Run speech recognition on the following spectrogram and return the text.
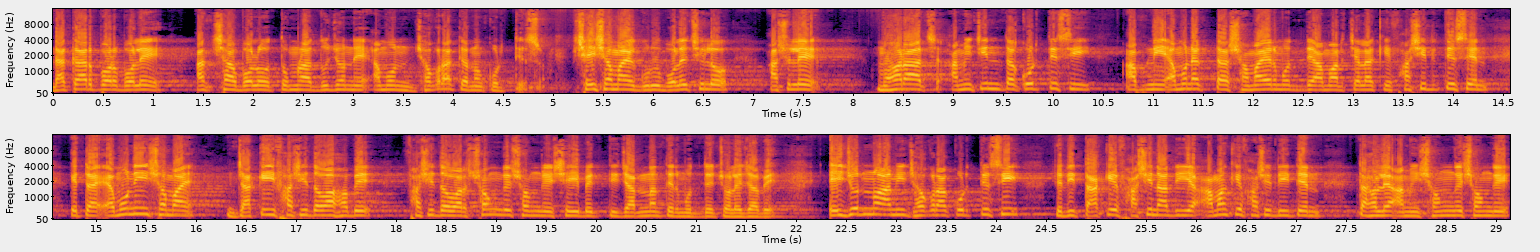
ডাকার পর বলে আচ্ছা বলো, তোমরা দুজনে এমন ঝগড়া কেন করতেছ? সেই সময় গুরু বলেছিল, আসলে মহারাজ, আমি চিন্তা করতেছি, আপনি এমন একটা সময়ের মধ্যে আমার চেলাকে ফাঁসি দিতেছেন, এটা এমনই সময় যাকেই ফাঁসি দেওয়া হবে, ফাঁসি দেওয়ার সঙ্গে সঙ্গে সেই ব্যক্তি জান্নাতের মধ্যে চলে যাবে। এই জন্য আমি ঝগড়া করতেছি, যদি তাকে ফাঁসি না দিয়ে আমাকে ফাঁসি দিতেন তাহলে আমি সঙ্গে সঙ্গে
